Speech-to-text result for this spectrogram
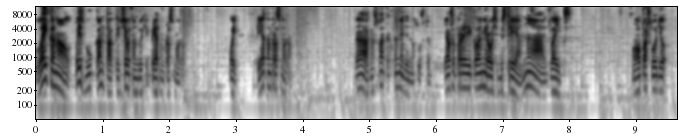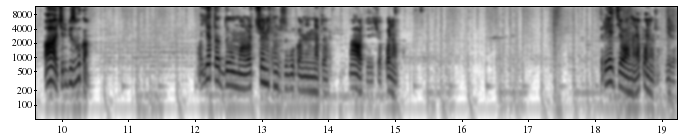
лайк-канал, Фейсбук, контакты, все в этом духе. Приятного просмотра. Ой, приятного просмотра. Так, ну что как-то медленно, слушайте. Я уже прорекламировался быстрее. На, 2х. О, пошло дело. А, теперь без звука. А я-то думал, а чё не с звуком именно-то? А, вот ты что, понял. Третья волна, я понял уже, вижу.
